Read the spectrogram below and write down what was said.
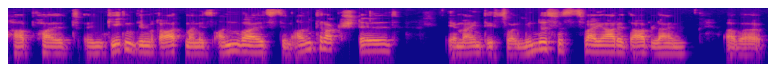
Habe halt entgegen dem Rat meines Anwalts den Antrag gestellt. Er meinte, ich soll mindestens zwei Jahre da bleiben, aber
